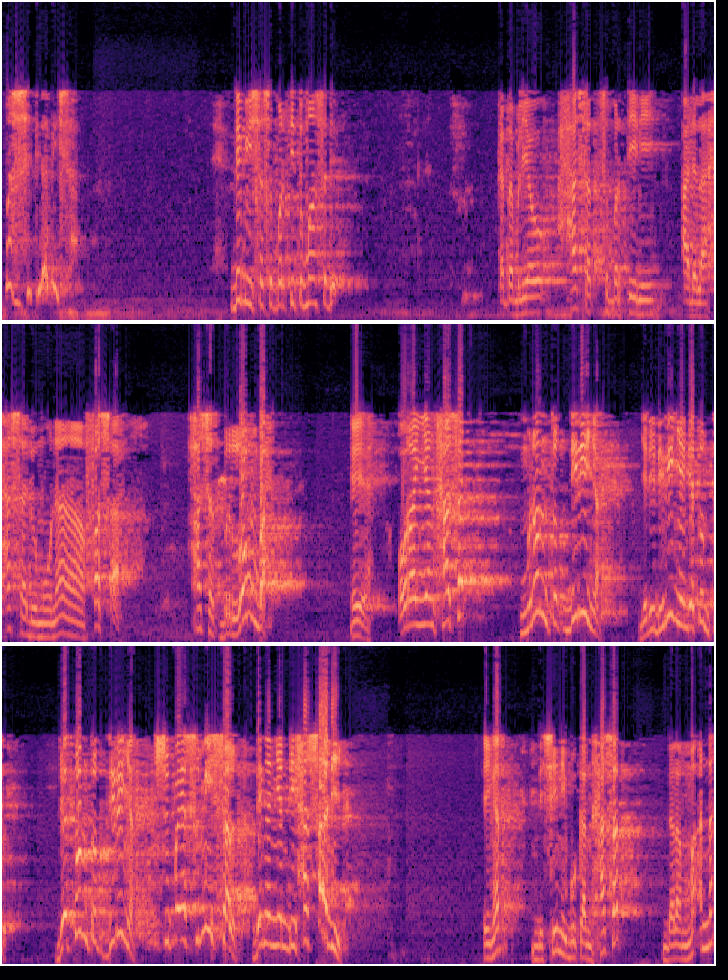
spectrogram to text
Masa tidak bisa? Dia bisa seperti itu masa dia? Kata beliau, hasad seperti ini adalah hasadu munafasah. Hasad berlomba. Iya. Orang yang hasad menuntut dirinya. Jadi dirinya yang dia tuntut. Dia tuntut dirinya supaya semisal dengan yang dihasadi. Ingat, di sini bukan hasad dalam makna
